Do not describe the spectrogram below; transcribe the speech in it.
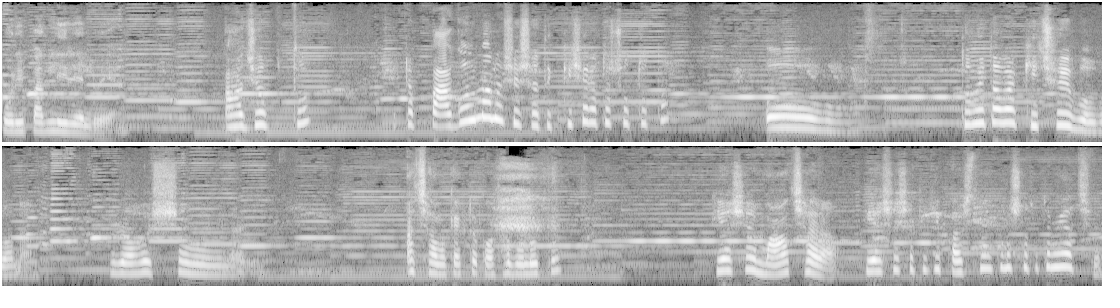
পরিপাগলি রেলওয়ে। আজব তো। একটা পাগল মানুষের সাথে কিসের এত শত্রুতা? ও তুমি তো আবার কিছুই বলব না। রহস্যময় নারী। আচ্ছা আমাকে একটা কথা বলো তো। পিয়াসের মা ছাড়া পিয়াসের সাথে কি পার্সোনাল কোনো সাথে তুমি আছে?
